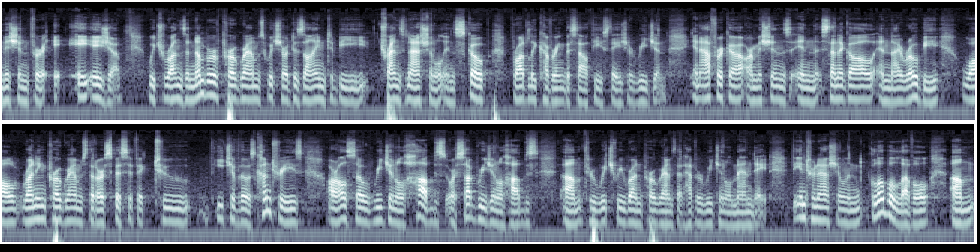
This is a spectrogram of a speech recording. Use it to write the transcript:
Mission for a Asia, which runs a number of programs which are designed to be transnational in scope, broadly covering the Southeast Asia region. In Africa, our missions in Senegal and Nairobi, while running programs that are specific to each of those countries are also regional hubs or sub-regional hubs um, through which we run programs that have a regional mandate. The international and global level, um,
